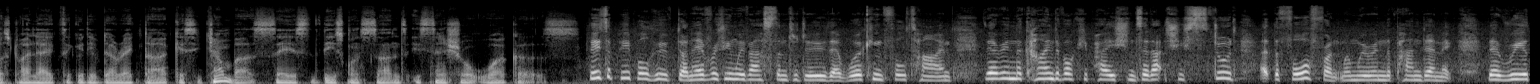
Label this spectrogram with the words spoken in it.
Australia Executive Director Casey Chambers says this concerns essential workers. These are people who've done everything we've asked them to do. They're working full-time. They're they're in the kind of occupations that actually stood at the forefront when we were in the pandemic. They're re-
